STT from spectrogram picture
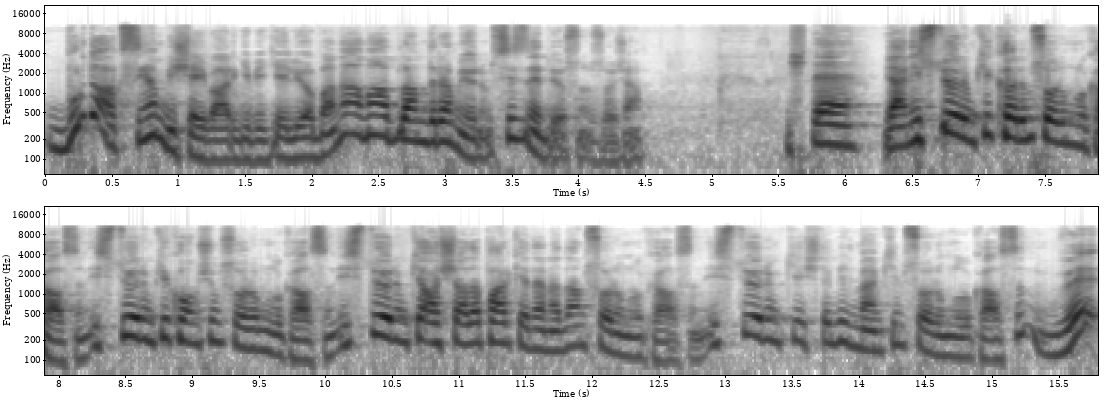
Burada aksayan bir şey var gibi geliyor bana ama adlandıramıyorum. Siz ne diyorsunuz hocam? İşte Yani istiyorum ki karım sorumluluk alsın. İstiyorum ki komşum sorumluluk alsın. İstiyorum ki aşağıda park eden adam sorumluluk alsın. İstiyorum ki işte bilmem kim sorumluluk alsın ve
